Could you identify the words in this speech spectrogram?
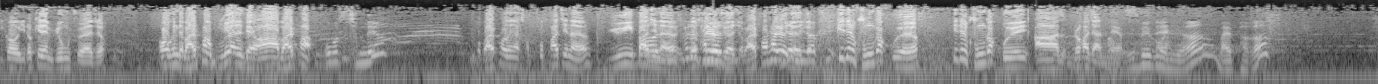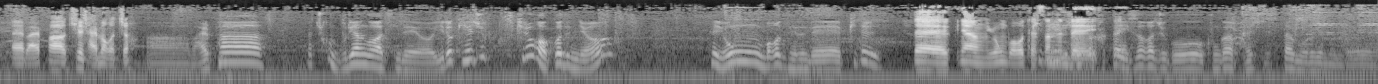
이거 이렇게 되면 용 줘야죠. 어 근데 말파가 무리하는데요. 아 말파 어 벌써 잡네요? 어, 말파 그냥 잡고 빠지나요? 유이 빠지나요? 어, 이거 이거 살려줘야지. 살려줘야죠. 말파 살려줘야죠. 피- 피들 궁각 보여요? 피들 궁각 보여? 아 들어가지 않네요. 500원이야? 말파가? 네, 말파 킬 잘 먹었죠. 아, 말파 조금 무리한 것 같은데요. 이렇게 해줄 필요가 없거든요. 그냥 용 먹어도 되는데 피들 네, 그냥 용 먹어도 피들이 됐었는데 좀 가까이 있어가지고 군각을 받을 수 있었다면 모르겠는데.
